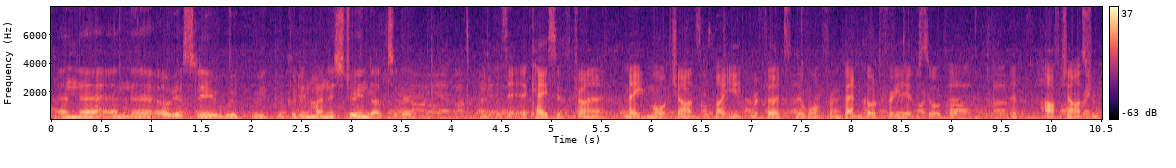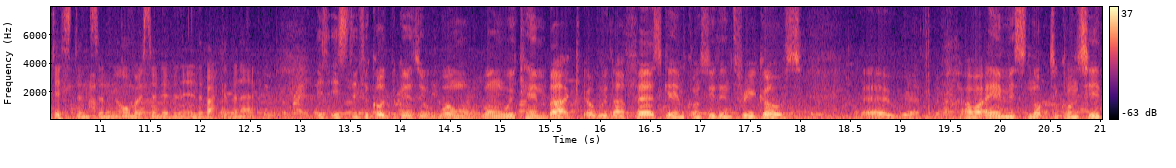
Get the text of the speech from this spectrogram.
and uh, and uh, obviously we, we, we couldn't manage doing that today. Is it a case of trying to make more chances, like you referred to the one from Ben Godfrey, it was sort of a, a half chance from distance and almost ended in, in the back of the net? It's, it's, difficult because when, when we came back uh, with our first game conceding three goals, uh, our aim is not to concede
